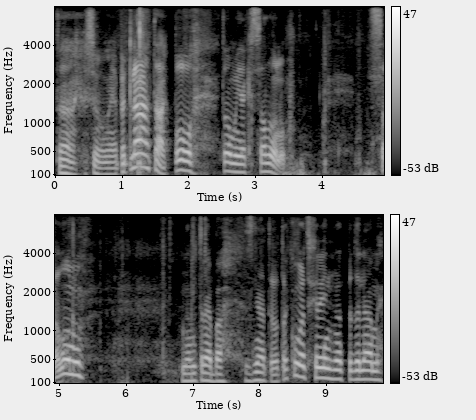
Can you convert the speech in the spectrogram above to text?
Так, все, моя петля. Так, по тому як салону. З салону нам треба зняти отаку от хрень над педалями.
